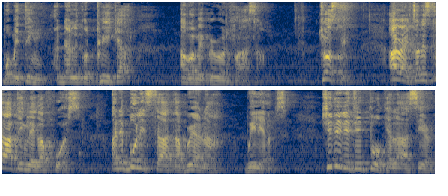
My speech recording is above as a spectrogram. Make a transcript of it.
But we think and that little tweaker, I'm to make me run faster. Trust me. All right, so the starting leg, of course, and the bullet starter, Briana Williams. She did it in Tokyo last year,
